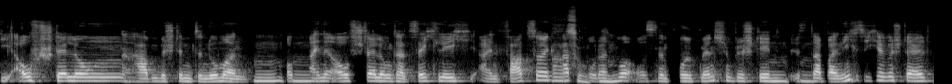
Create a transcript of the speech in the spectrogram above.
die Aufstellungen haben bestimmte Nummern. Mhm. Ob mhm. eine Aufstellung tatsächlich ein Fahrzeug Ach hat so, oder mhm. nur aus einem Pulk Menschen besteht, mhm. ist dabei nicht sichergestellt.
